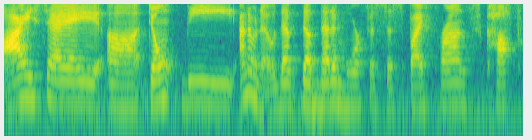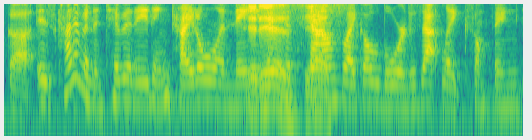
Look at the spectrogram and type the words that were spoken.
I say, uh, don't be. I don't know. The, the Metamorphosis by Franz Kafka is kind of an intimidating title and name. It, it is, just sounds yes. like, oh Lord, is that like something?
